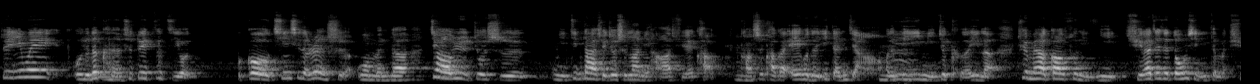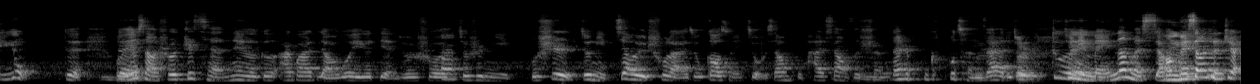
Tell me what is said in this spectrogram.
就因为我觉得可能是对自己有不够清晰的认识。我们的教育就是。你进大学就是让你好好学，考考试考个 A 或者一等奖或者第一名就可以了，却没有告诉你你学了这些东西你怎么去用。对，我就想说，之前那个跟阿瓜聊过一个点，就是说，嗯。就是你不是就你教育出来就告诉你酒香不怕巷子深，嗯。但是不不存在的，但就是就你没那么香，没香成这样，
